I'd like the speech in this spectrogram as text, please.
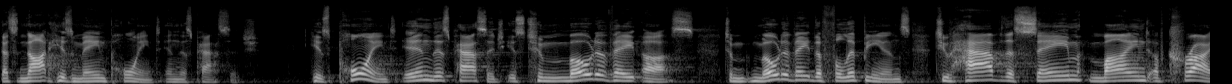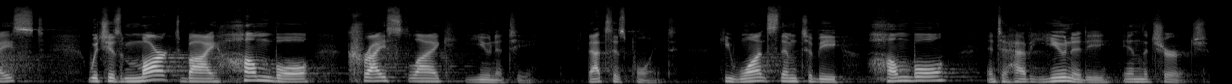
That's not his main point in this passage. His point in this passage is to motivate us to motivate the Philippians to have the same mind of Christ, which is marked by humble, Christ like unity. That's his point. He wants them to be humble and to have unity in the church.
